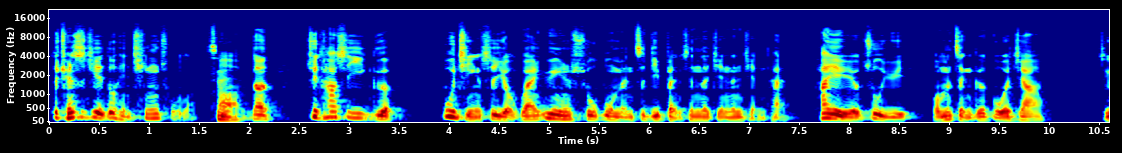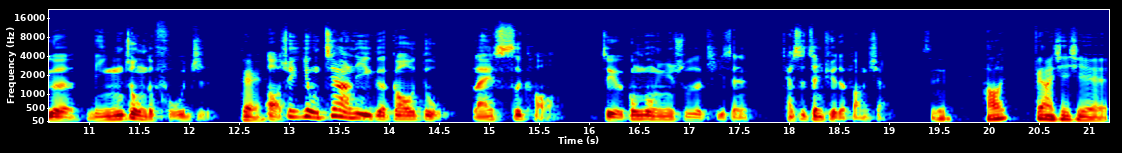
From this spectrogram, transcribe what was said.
这全世界都很清楚了是啊。那所以它是一个不仅是有关运输部门自己本身的节能减碳，它也有助于我们整个国家这个民众的福祉对，哦。所以用这样的一个高度来思考这个公共运输的提升，才是正确的方向。是好，非常谢谢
